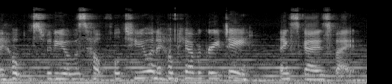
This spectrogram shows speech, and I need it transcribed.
I hope this video was helpful to you, and I hope you have a great day. Thanks, guys. Bye.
